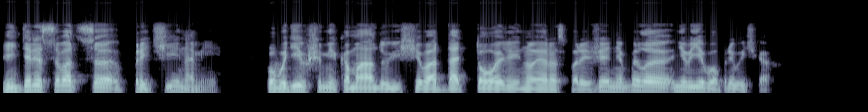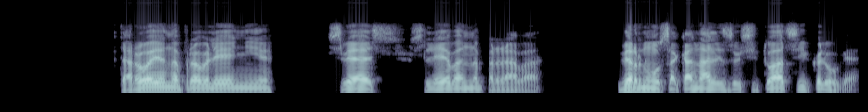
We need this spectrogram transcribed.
Интересоваться причинами, побудившими командующего отдать то или иное распоряжение, было не в его привычках. Второе направление — связь слева направо. Вернулся к анализу ситуации Клюга.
